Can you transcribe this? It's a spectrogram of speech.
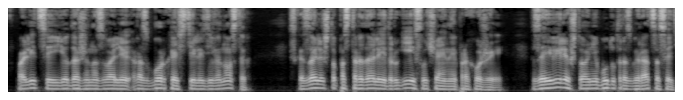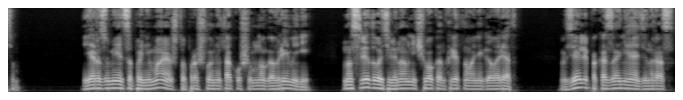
В полиции ее даже назвали разборкой в стиле 90-х, сказали, что пострадали и другие случайные прохожие, заявили, что они будут разбираться с этим. Я, разумеется, понимаю, что прошло не так уж и много времени, но следователи нам ничего конкретного не говорят. Взяли показания один раз,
